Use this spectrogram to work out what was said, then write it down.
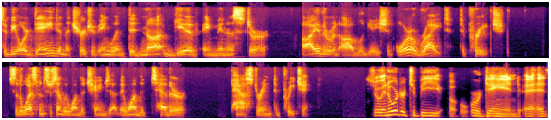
to be ordained in the Church of England did not give a minister either an obligation or a right to preach. So the Westminster Assembly wanted to change that. They wanted to tether pastoring to preaching. So, in order to be uh, ordained, and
